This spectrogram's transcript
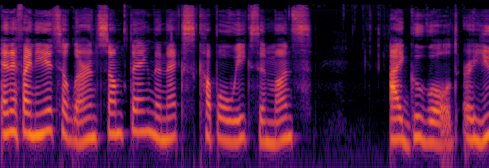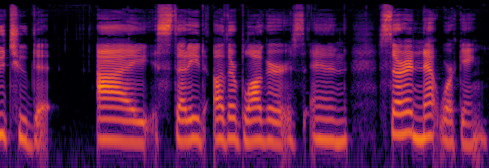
And if I needed to learn something the next couple weeks and months, I Googled or YouTubed it. I studied other bloggers and started networking.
